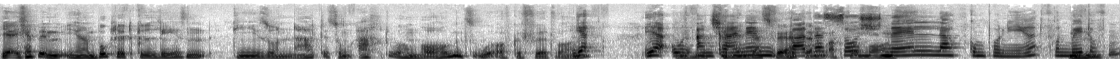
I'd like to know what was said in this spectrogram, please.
Ja, ich habe in Ihrem Booklet gelesen, die Sonate ist um 8 Uhr morgens uraufgeführt worden. Ja. Ja, und anscheinend das war das so schnell komponiert von mhm. Beethoven,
